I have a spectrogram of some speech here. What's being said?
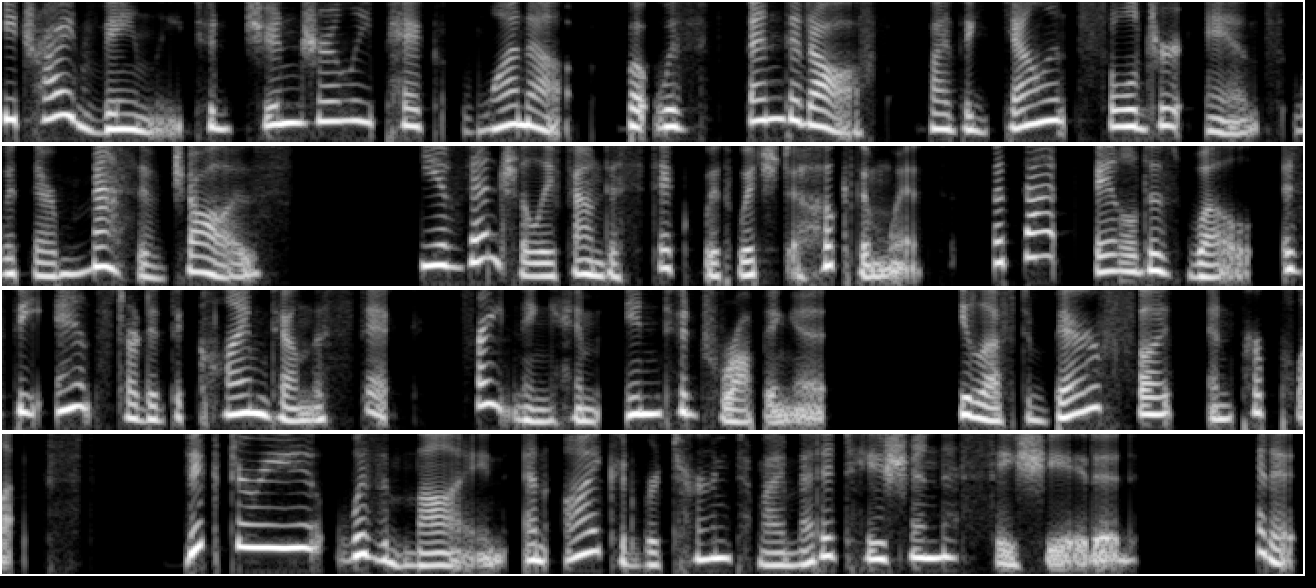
He tried vainly to gingerly pick one up, but was fended off by the gallant soldier ants with their massive jaws. He eventually found a stick with which to hook them with, but that failed as well, as the ant started to climb down the stick, frightening him into dropping it. He left barefoot and perplexed. Victory was mine, and I could return to my meditation satiated. Edit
